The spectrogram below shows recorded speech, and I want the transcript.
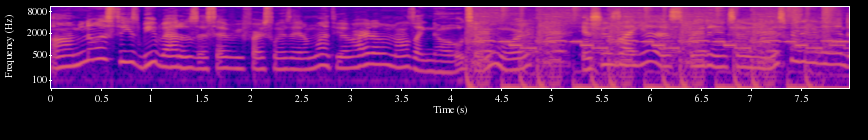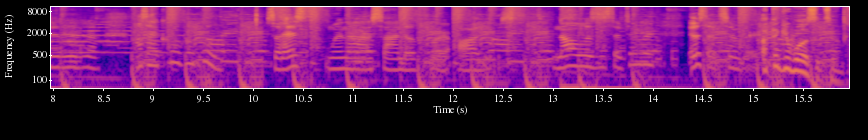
um, you know, it's these beat battles that's every first Wednesday of the month. You ever heard of them? I was like, no, tell me more. And she was like, yeah, it's free to enter and it's free to get in. Da, da, da. I was like, cool, cool, cool. So that's when I signed up for August. No, was it September? It was September. I think it was September.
